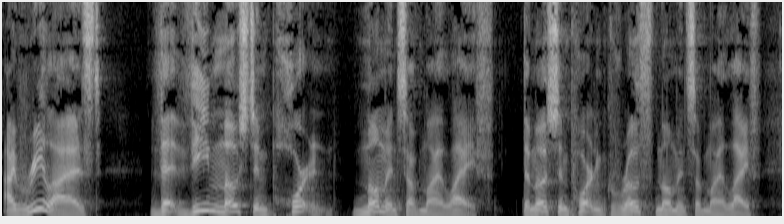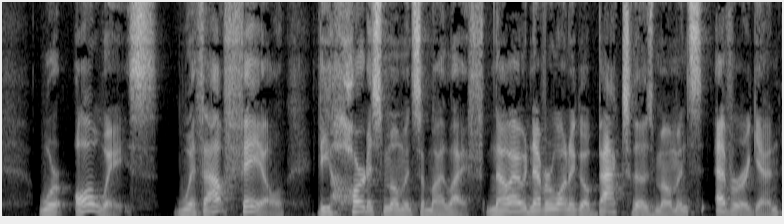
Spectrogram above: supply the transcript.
I realized that the most important moments of my life, the most important growth moments of my life, were always, without fail, the hardest moments of my life. Now, I would never want to go back to those moments ever again.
